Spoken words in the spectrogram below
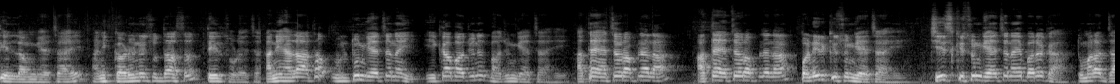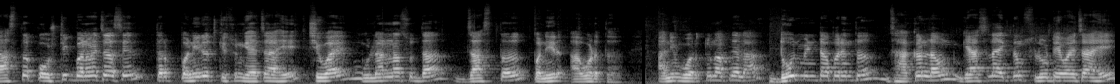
तेल लावून घ्यायचं आहे आणि कडेने सुद्धा असं तेल सोडायचं आहे. आणि ह्याला आता उलटून घ्यायचं नाही एका बाजूनेच भाजून घ्यायचं आहे. आता ह्याच्यावर आपल्याला आता याच्यावर आपल्याला पनीर किसून घ्यायचं आहे. चीज किसून घ्यायचं नाही बरं का? तुम्हाला जास्त पौष्टिक बनवायचं असेल तर पनीरच किसून घ्यायचं आहे. शिवाय मुलांना सुद्धा जास्त पनीर आवडतं. आणि वरतून आपल्याला दोन मिनिटापर्यंत झाकण लावून गॅसला एकदम स्लो ठेवायचा आहे.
